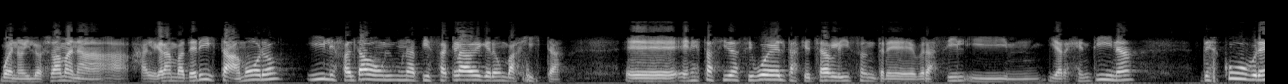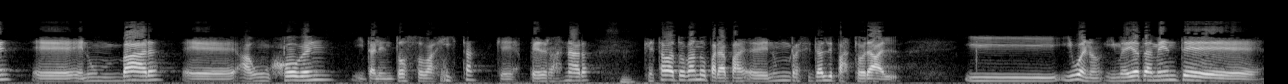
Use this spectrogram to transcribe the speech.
Bueno, y lo llaman al gran baterista, a Moro, y le faltaba una pieza clave que era un bajista. Eh, en estas idas y vueltas que Charlie hizo entre Brasil y, Argentina, descubre eh, en un bar eh, a un joven y talentoso bajista, que es Pedro Aznar, que estaba tocando para, en un recital de pastoral. Y, bueno, inmediatamente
